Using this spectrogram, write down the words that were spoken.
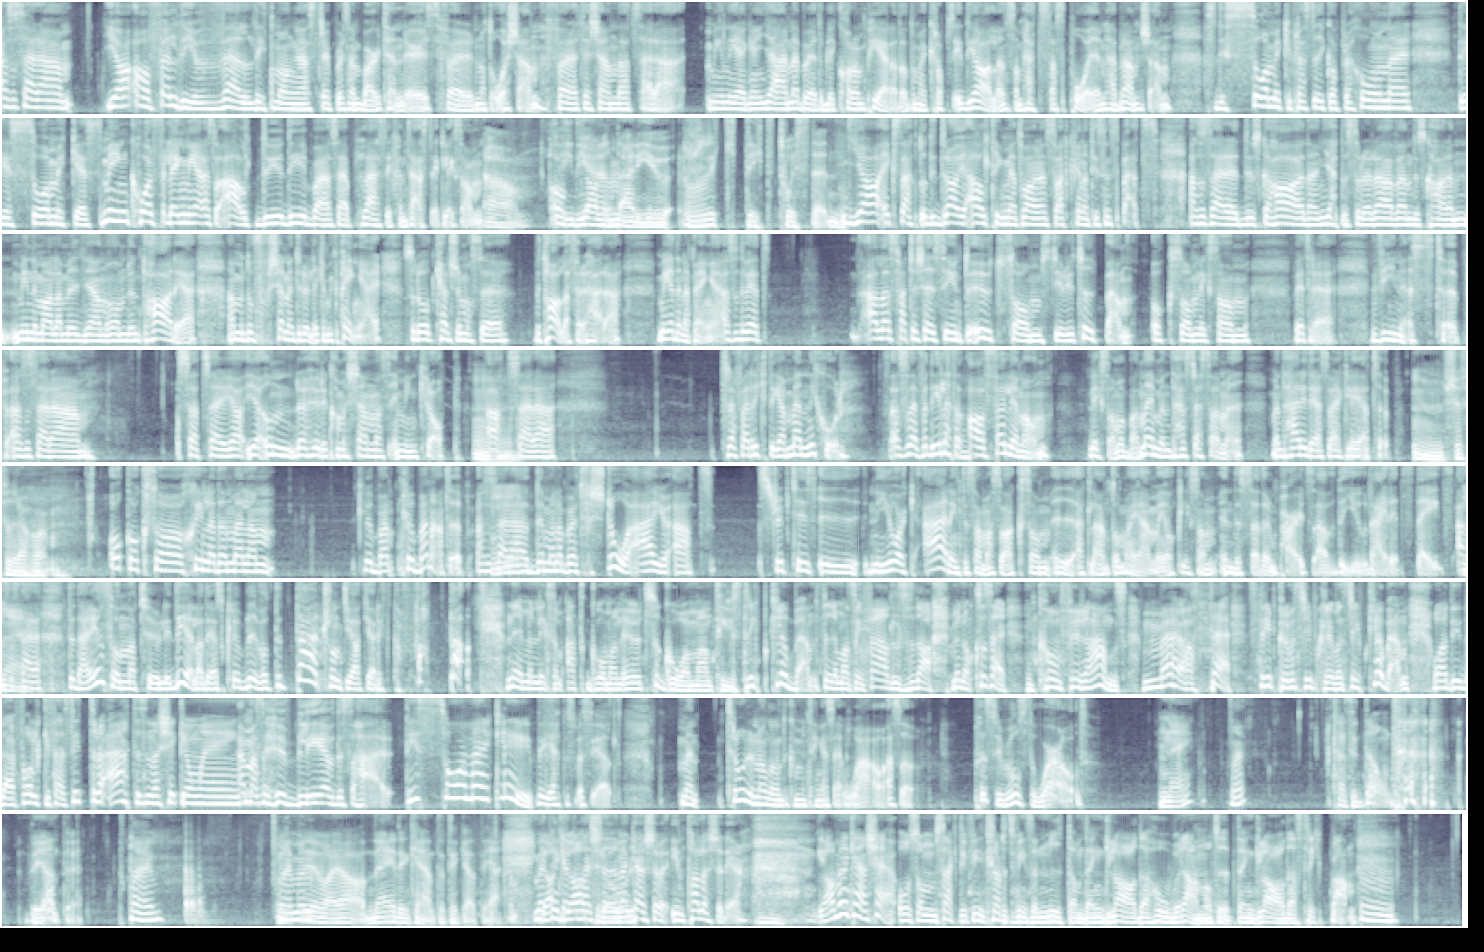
Alltså så här, um, jag avföljde ju väldigt många strippers and bartenders för något år sedan. För att jag kände att så här, min egen hjärna började bli korrumperad av de här kroppsidealen som hetsas på i den här branschen. Alltså det är så mycket plastikoperationer, det är så mycket smink, hårförlängningar, alltså allt. Det, är- det är bara så här plastic fantastic. Liksom. Ja. Och, Idealet ehm, där är ju riktigt twisted. Ja, exakt. Och det drar ju allting med att vara en svart kvinna till sin spets. Alltså så här, du ska ha den jättestora röven, du ska ha den minimala midjan och om du inte har det, ja, men då tjänar inte du lika mycket pengar. Så då kanske du måste betala för det här med dina pengar. Alltså du vet, alla svarta tjejer ser ju inte ut som stereotypen och som liksom, vet du det, Venus typ. Alltså så här, äh, så att så här, jag, jag undrar hur det kommer kännas i min kropp att så här, äh, träffa riktiga människor. Alltså, så här, för det är lätt att avfölja någon. Liksom, och bara, nej men det här stressar mig. Men det här är deras verklighet. Typ. Mm, 24 skärm. Och också skillnaden mellan klubban, klubbarna. Typ. Alltså, så här, Det man har börjat förstå är ju att striptease i New York är inte samma sak som i Atlanta och Miami och liksom in the southern parts of the United States. Alltså, Nej. så här, det där är en sån naturlig del av deras klubbliv och det där tror inte jag att jag riktigt har fattat. Nej men liksom att går man ut så går man till strippklubben. Firar man sin födelsedag. Men också så här, en konferens, möte. Strippklubben, strippklubben, strippklubben. Och att det är där folk så här, sitter och äter sina chicken wings. Men Alltså, hur blev det så här? Det är så märkligt. Det är jättespeciellt. Men tror du någon gång du kommer tänka så här, wow, alltså pussy rules the world? Nej, Nej. cause it don't. det gör inte det. Nej. Nej, det men, var jag. Nej det kan jag inte tycka att det är. men jag, tänker att de här tror- tjejerna kanske intalar sig det. Ja men kanske. Och som sagt, det finns, klart att det finns en myt om den glada horan och typ den glada strippan.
